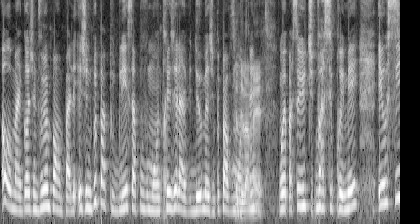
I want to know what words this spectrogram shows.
Oh my god, je ne veux même pas en parler. Et je ne peux pas publier ça pour vous montrer. J'ai la vidéo, mais je ne peux pas vous C'est de montrer. la merde. Ouais, parce que YouTube va supprimer. Et aussi,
